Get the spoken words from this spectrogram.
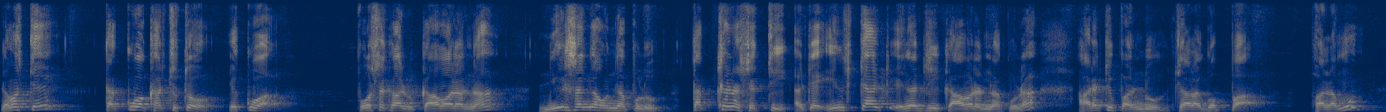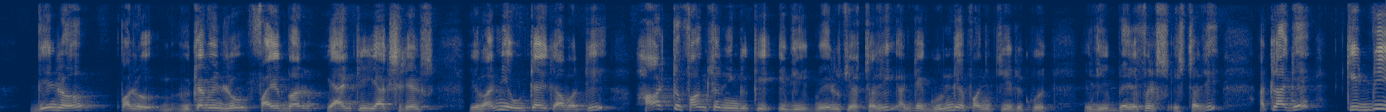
నమస్తే తక్కువ ఖర్చుతో ఎక్కువ పోషకాలు కావాలన్నా నీరసంగా ఉన్నప్పుడు తక్షణ శక్తి అంటే ఇన్స్టాంట్ ఎనర్జీ కావాలన్నా కూడా అరటిపండు చాలా గొప్ప ఫలము. దీనిలో పలు విటమిన్లు ఫైబర్ యాంటీ ఆక్సిడెంట్స్ ఇవన్నీ ఉంటాయి కాబట్టి హార్ట్ ఫంక్షనింగ్కి ఇది మేలు చేస్తుంది అంటే గుండె పనితీరుకు ఇది బెనిఫిట్స్ ఇస్తుంది. అట్లాగే కిడ్నీ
